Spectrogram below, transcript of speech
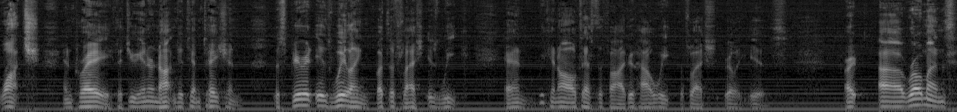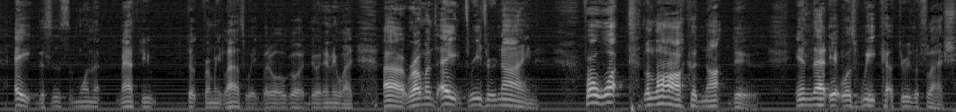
Watch and pray that you enter not into temptation. The spirit is willing, but the flesh is weak. And we can all testify to how weak the flesh really is. All right, uh, Romans 8. This is the one that Matthew took from me last week, but we'll go ahead and do it anyway. Uh, Romans 8, 3 through 9. For what the law could not do, in that it was weak through the flesh,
